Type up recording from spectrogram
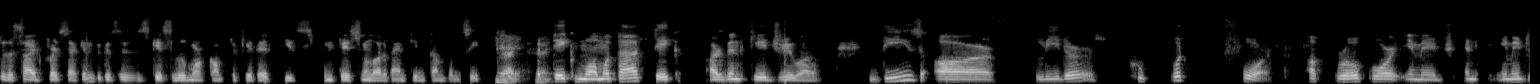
to the side for a second because his case is a little more complicated. He's been facing a lot of anti-incumbency. Right. right. Take Mamata, take Arvind Kejriwal. These are leaders a pro-poor image, an image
